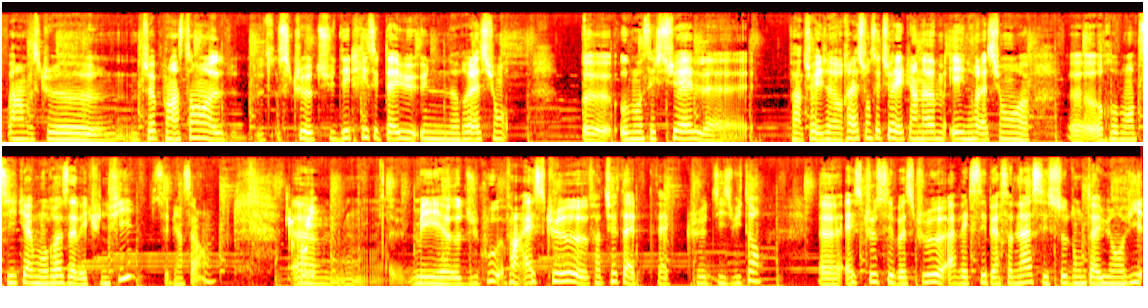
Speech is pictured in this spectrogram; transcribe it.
Enfin, parce que, tu vois, pour l'instant, ce que tu décris, c'est que tu as eu une relation euh, homosexuelle. Enfin, tu as une relation sexuelle avec un homme et une relation euh, euh, romantique, amoureuse avec une fille. C'est bien ça. hein? Oui. Euh, mais euh, du coup, est-ce que, enfin, tu vois, t'as que 18 ans. Euh, Est-ce que c'est parce que avec ces personnes-là, c'est ce dont tu as eu envie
